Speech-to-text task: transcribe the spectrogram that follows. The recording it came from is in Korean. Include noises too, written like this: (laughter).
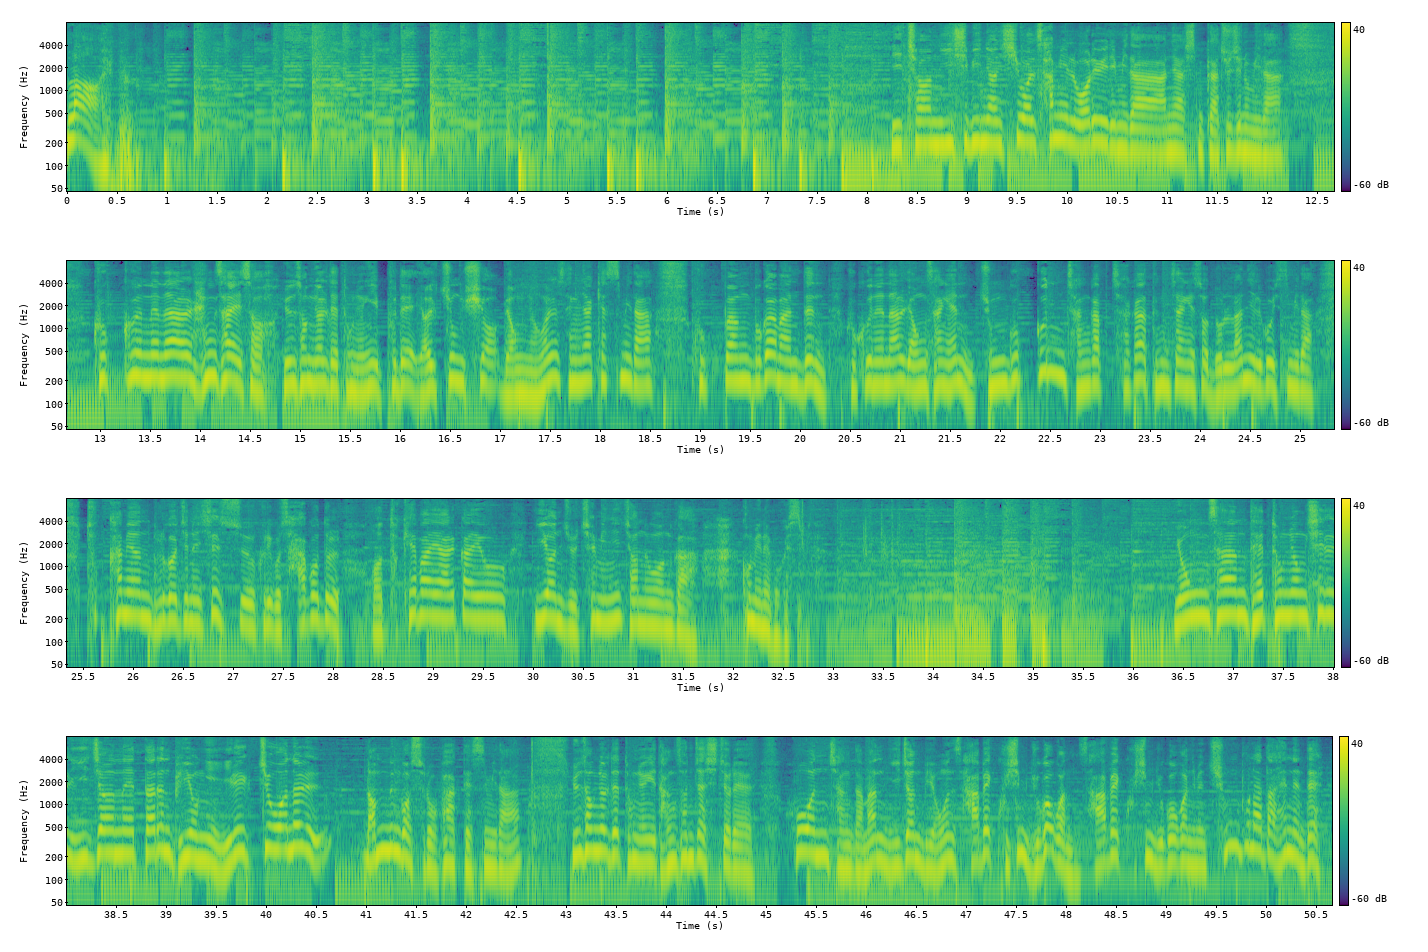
라이브. 2022년 10월 3일 월요일입니다. 안녕하십니까. 주진우입니다. 국군의 날 행사에서 윤석열 대통령이 부대 열중 쉬어 명령을 생략했습니다. 국방부가 만든 국군의 날 영상엔 중국군 장갑차가 등장해서 논란이 일고 있습니다. 툭하면 불거지는 실수 그리고 사고들 어떻게 봐야 할까요? 이현주 최민희 전 의원과 고민해 보겠습니다. 용산 대통령실 이전에 따른 비용이 1조 원을 넘는 것으로 파악됐습니다. 윤석열 대통령이 당선자 시절에 호언장담한 이전 비용은 496억 원, 496억 원이면 충분하다 했는데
